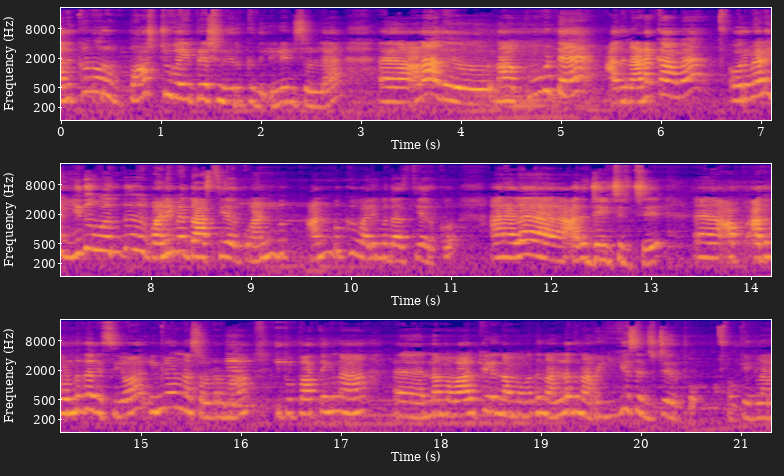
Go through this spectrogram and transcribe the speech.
அதுக்குன்னு ஒரு பாசிட்டிவ் வைப்ரேஷன் இருக்குது இல்லைன்னு சொல்ல. ஆனால் ஆனா அது நான் கும்பிட்டேன் அது நடக்காம ஒருவேளை இது வந்து வலிமை ஜாஸ்தியா இருக்கும் அன்பு அன்புக்கு வலிமை ஜாஸ்தியா இருக்கும். அதனால அது ஜெயிச்சிருச்சு. அது அப் அது விஷயம். இன்னொன்று நான் சொல்கிறேன்னா இப்போ பார்த்தீங்கன்னா நம்ம வாழ்க்கையில் நம்ம வந்து நல்லது நிறைய செஞ்சுட்டே இருப்போம். ஓகேங்களா?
